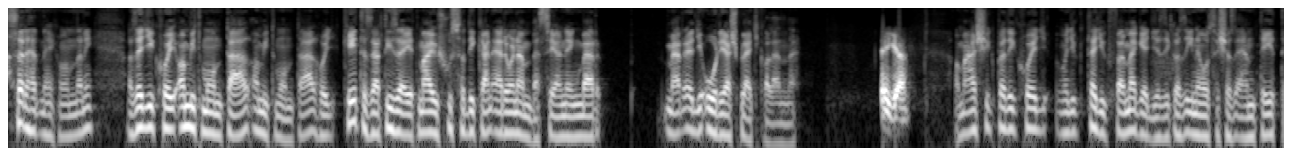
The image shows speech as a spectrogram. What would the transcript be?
szeretnék mondani. Az egyik, hogy amit mondtál, amit mondtál, hogy 2017. május 20-án erről nem beszélnénk, mert, mert egy óriás plegyka lenne. Igen. A másik pedig, hogy mondjuk tegyük fel, megegyezik az Ineos és az NTT,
